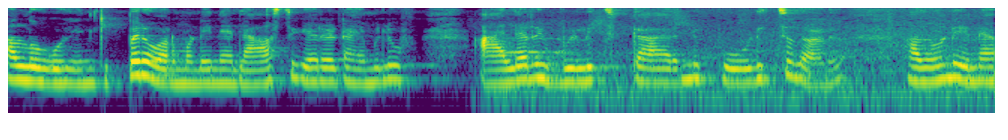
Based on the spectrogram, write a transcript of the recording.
ഹലോ എനിക്കിപ്പോഴും ഓർമ്മയുണ്ട് ഞാൻ ലാസ്റ്റ് കയറിയ ടൈമിൽ അലറി വിളിച്ച് കരഞ്ഞ് പൊടിച്ചതാണ്. അതുകൊണ്ട് തന്നെ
